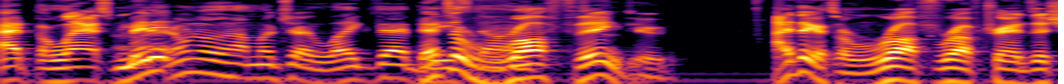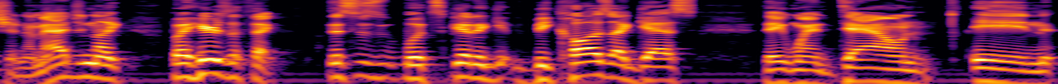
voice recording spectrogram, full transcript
at the last minute. I don't know how much I like that. That's a on- rough thing, dude. I think it's a rough, rough transition. Imagine like, but here's the thing. This is what's gonna get because I guess they went down in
